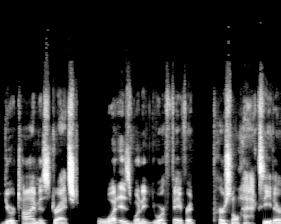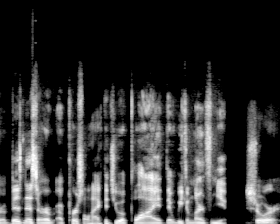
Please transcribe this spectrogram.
your time is stretched. What is one of your favorite personal hacks either a business or a, personal hack that you apply that we can learn from you? Sure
